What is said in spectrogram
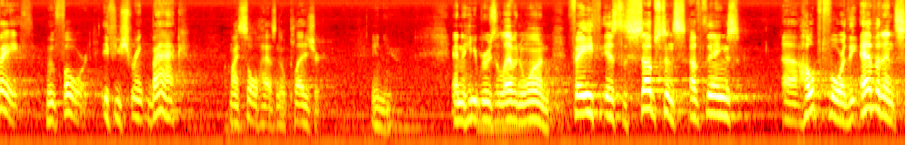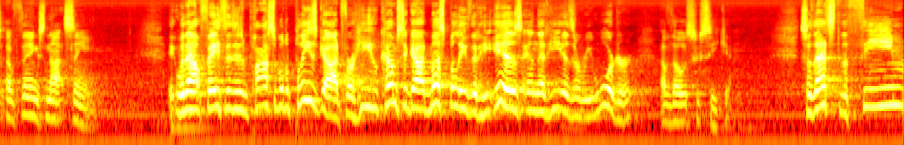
faith. Move forward. If you shrink back, my soul has no pleasure in you. And in Hebrews 11:1, 1, faith is the substance of things uh, hoped for, the evidence of things not seen. It, without faith, it is impossible to please God, for he who comes to God must believe that he is and that he is a rewarder of those who seek him. So that's the theme,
